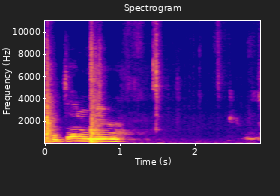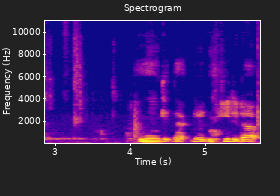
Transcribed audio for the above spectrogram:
put that on there. And then get that good and heated up.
